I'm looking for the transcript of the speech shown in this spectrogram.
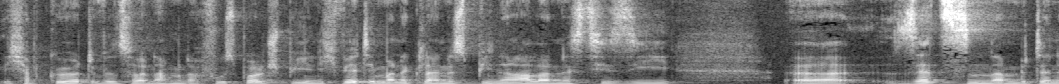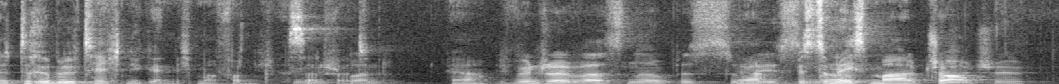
ich habe gehört, du willst heute Nachmittag Fußball spielen. Ich werde dir mal eine kleine Spinalanästhesie äh, setzen, damit deine Dribbeltechnik endlich mal verbessert wird. Ja? Ich wünsche euch was, ne? Bis zum ja, nächsten Mal. Bis zum nächsten Mal. Ciao. Tschö, tschö.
